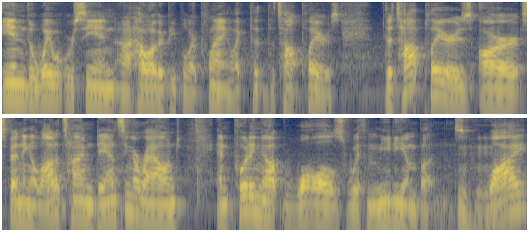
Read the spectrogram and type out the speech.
in the way what we're seeing uh, how other people are playing, like the, the top players. The top players are spending a lot of time dancing around and putting up walls with medium buttons. Mm-hmm. Why?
